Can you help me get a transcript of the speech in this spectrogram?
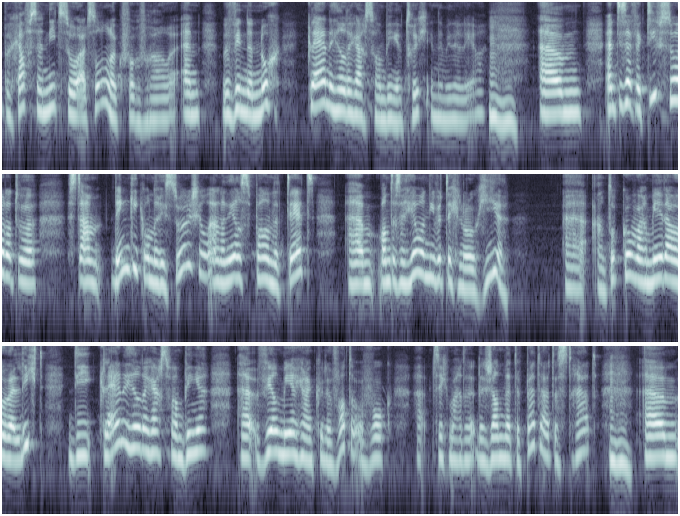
begaf, zijn niet zo uitzonderlijk voor vrouwen. En we vinden nog kleine Hildegaards van Bingen terug in de middeleeuwen. Mm -hmm. um, en het is effectief zo dat we staan, denk ik, onder historisch aan een heel spannende tijd. Um, want er zijn heel veel nieuwe technologieën uh, aan het opkomen, waarmee dat we wellicht die kleine Hildegards van Bingen uh, veel meer gaan kunnen vatten. Of ook, uh, zeg maar, de, de Jean met de pet uit de straat. Mm -hmm. um,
